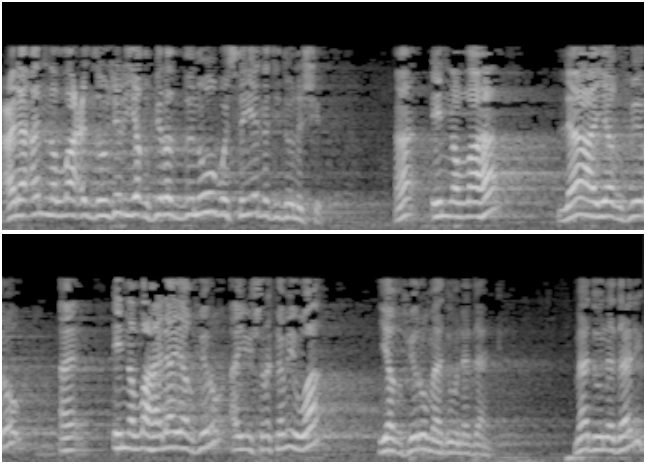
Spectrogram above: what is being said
على أن الله عز وجل يغفر الذنوب والسيئات التي دون الشرك. ها؟ إن الله لا يغفر إن الله لا يغفر أن يشرك به ويغفر ما دون ذلك. ما دون ذلك؟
